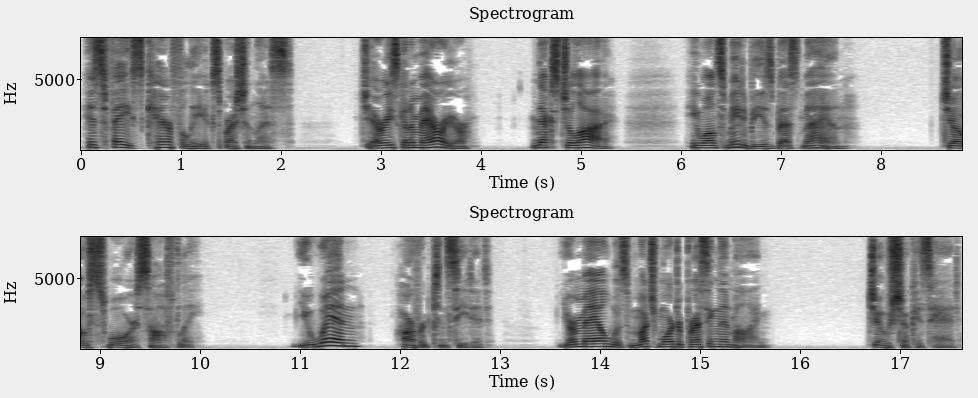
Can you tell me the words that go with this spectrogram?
his face carefully expressionless. Jerry's gonna marry her. Next July. He wants me to be his best man. Joe swore softly. You win. Harvard conceded. Your mail was much more depressing than mine. Joe shook his head,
